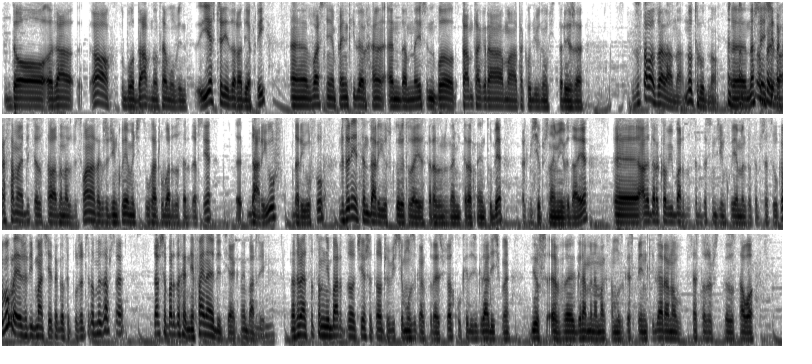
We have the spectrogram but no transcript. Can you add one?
do... Ra... O, to było dawno temu, więc jeszcze nie do Radia Free. E, właśnie Painkiller Hell and Damnation, bo tamta gra ma taką dziwną historię, że została zalana. No trudno. E, na szczęście bywa. taka sama edycja została do nas wysłana, także dziękujemy Ci słuchaczu bardzo serdecznie. E, Dariusz, Dariuszu, że to nie jest ten Dariusz, który tutaj jest razem z nami teraz na YouTubie, tak mi się przynajmniej wydaje. E, ale Darkowi bardzo serdecznie dziękujemy za tę przesyłkę. W ogóle jeżeli macie tego typu rzeczy, to my zawsze, zawsze bardzo chętnie. Fajna edycja, jak najbardziej. Natomiast to, co mnie bardzo cieszy, to oczywiście muzyka, która jest w środku. Kiedyś graliśmy już w Gramy na Maxa muzykę z Painkillera, no przez to, że wszystko zostało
